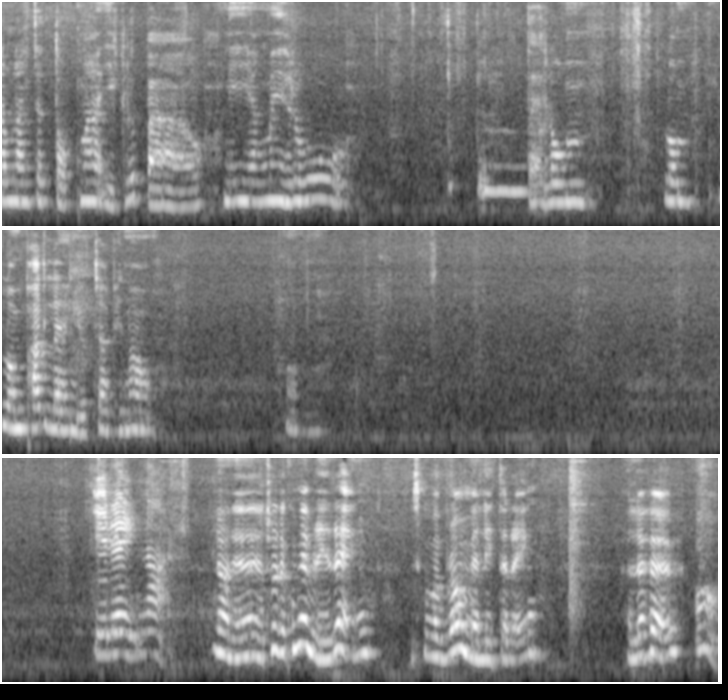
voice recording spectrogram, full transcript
กำลังจะตกมาอีกหรือเปล่า นี่ยังไม่รู้ แต่ลม ลม ลมพัดแรงอยู่จ้าพี่น้อง Det regnar. Ja, det, jag tror det kommer bli regn. Det ska vara bra med lite regn. Eller hur? Mm.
